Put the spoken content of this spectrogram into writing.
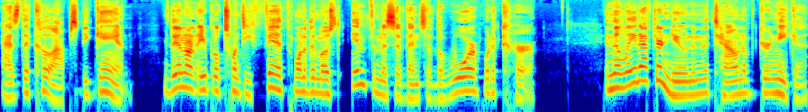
as the collapse began. Then on April 25th, one of the most infamous events of the war would occur. In the late afternoon in the town of Guernica,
